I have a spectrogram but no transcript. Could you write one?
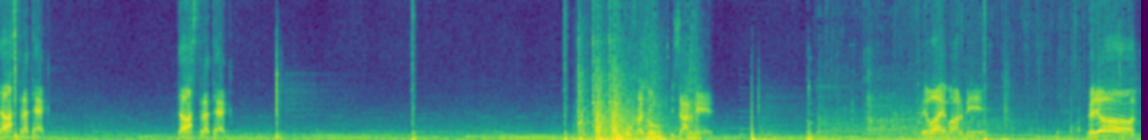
Да, стратег. Да, стратег. Ухожу из армии. Сбиваем армии. Вперед!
